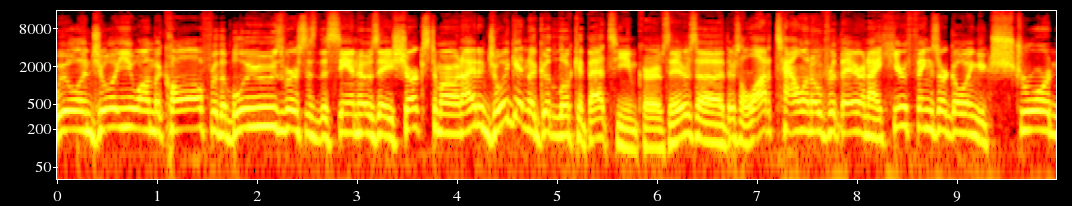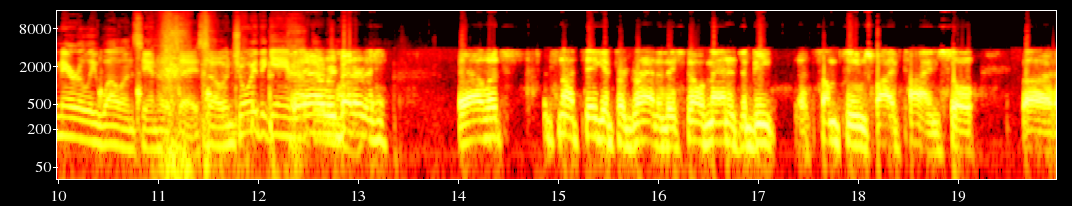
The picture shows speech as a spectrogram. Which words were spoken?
we will enjoy you on the call for the Blues versus the San Jose Sharks tomorrow night. Enjoy getting a good look at that team, Kerbs. There's a there's a lot of talent over there, and I hear things are going extraordinarily well in San Jose. So enjoy the game. out Yeah, there we better. Yeah, let's let's not take it for granted. They still have managed to beat uh, some teams five times, so uh,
